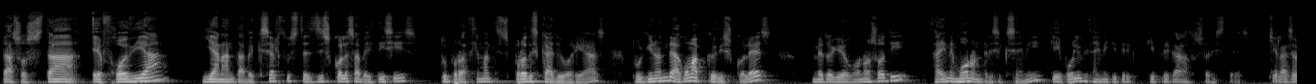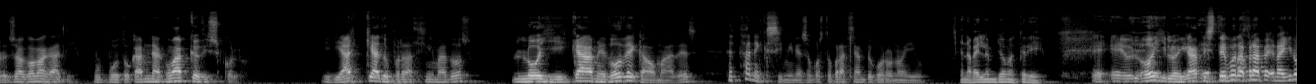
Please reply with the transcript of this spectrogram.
τα σωστά εφόδια για να ανταπεξέλθουν στις δύσκολες απαιτήσεις του πρωταθλήματος της πρώτης κατηγορίας που γίνονται ακόμα πιο δύσκολες με το γεγονός ότι θα είναι μόνο τρεις οι ξένοι και οι υπόλοιποι θα είναι Κύπροι- Κύπροι καλαθοσφαιριστές. Και να σε ρωτήσω ακόμα κάτι που, που το κάνει ακόμα πιο δύσκολο. Η διάρκεια του πρωταθλήματος, λογικά με 12 ομάδες, δεν θα είναι 6 μήνες όπως το πρωτάθλημα του κορονοϊού. Ε, να πάει λίγο πιο μικρή. Ε, ε, όχι, λογικά ε, πιστεύω ε, να πρέπει να γίνει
